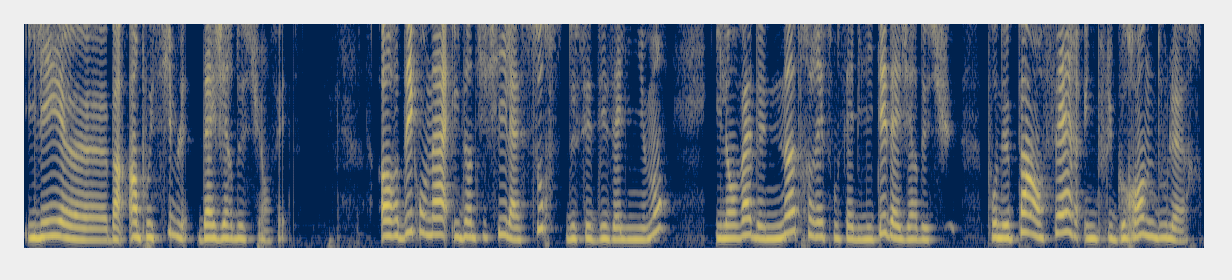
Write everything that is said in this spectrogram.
il est euh, bah, impossible d'agir dessus en fait. Or, dès qu'on a identifié la source de ce désalignement, il en va de notre responsabilité d'agir dessus pour ne pas en faire une plus grande douleur.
